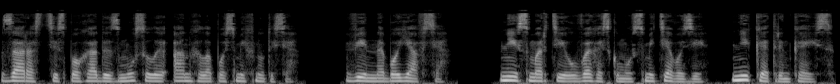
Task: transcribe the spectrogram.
Зараз ці спогади змусили ангела посміхнутися. Він не боявся. Ні смерті у вегаському сміттєвозі, ні Кетрін Кейс.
